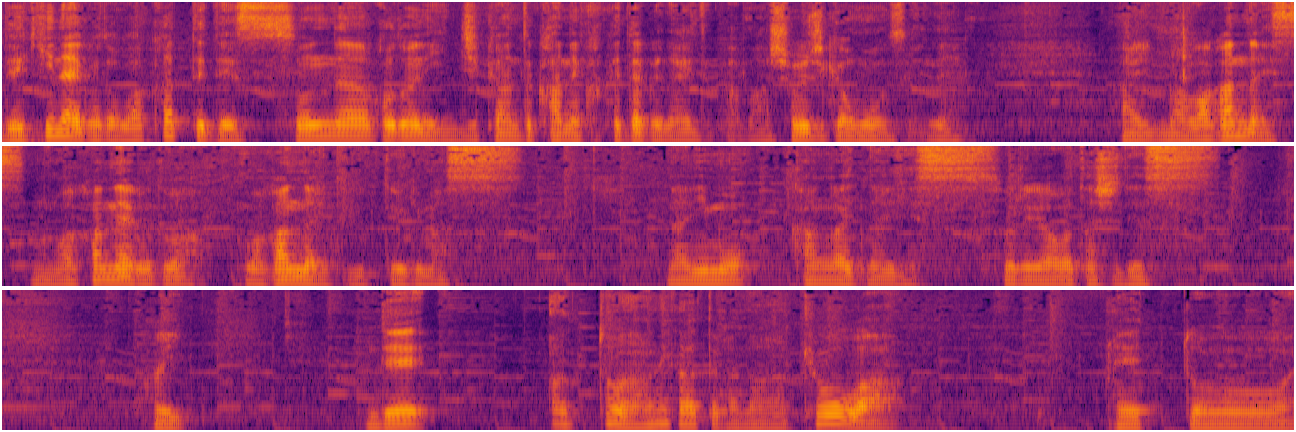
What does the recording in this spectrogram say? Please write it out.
できないこと分かっててそんなことに時間と金かけたくないとか、まあ、正直思うんですよね。はいまあ分かんないです。分かんないことは分かんないと言っておきます。何も考えてないです。それが私です。はい。であとは何かあったかな。今日はえっと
